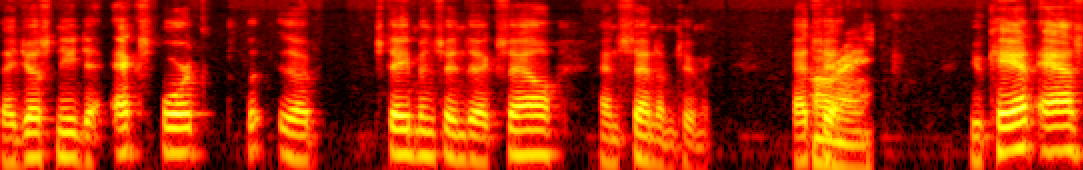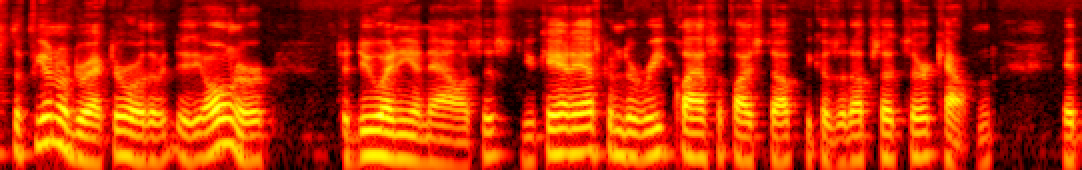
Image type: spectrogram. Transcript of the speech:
They just need to export the, the statements into Excel and send them to me. That's All it. right. You can't ask the funeral director or the, the owner to do any analysis. You can't ask them to reclassify stuff because it upsets their accountant. It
